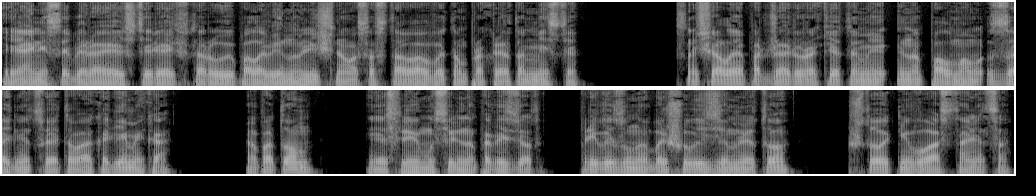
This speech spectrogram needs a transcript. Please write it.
«Я не собираюсь терять вторую половину личного состава в этом проклятом месте. Сначала я поджарю ракетами и напалмом задницу этого академика, а потом, если ему сильно повезет, привезу на большую землю то, что от него останется».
